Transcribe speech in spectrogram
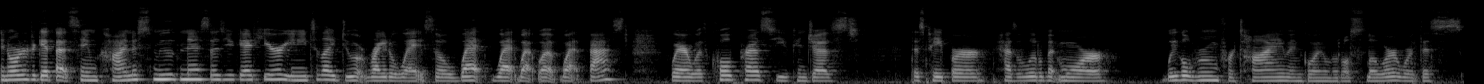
in order to get that same kind of smoothness as you get here, you need to like do it right away. So wet, wet, wet, wet, wet, fast. Where with cold press, you can just, this paper has a little bit more wiggle room for time and going a little slower where this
